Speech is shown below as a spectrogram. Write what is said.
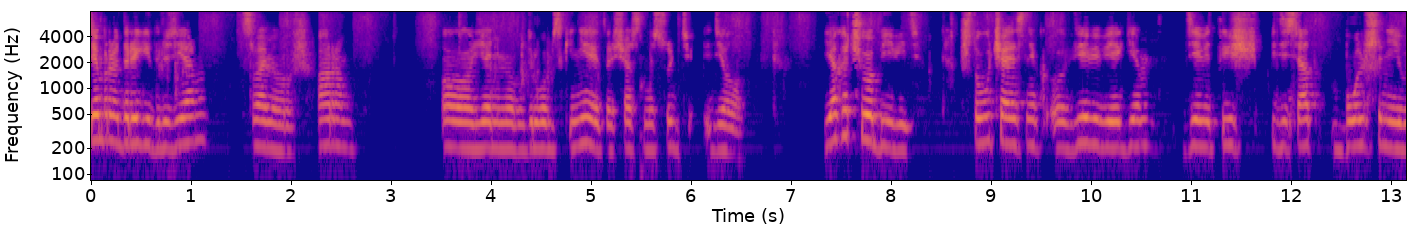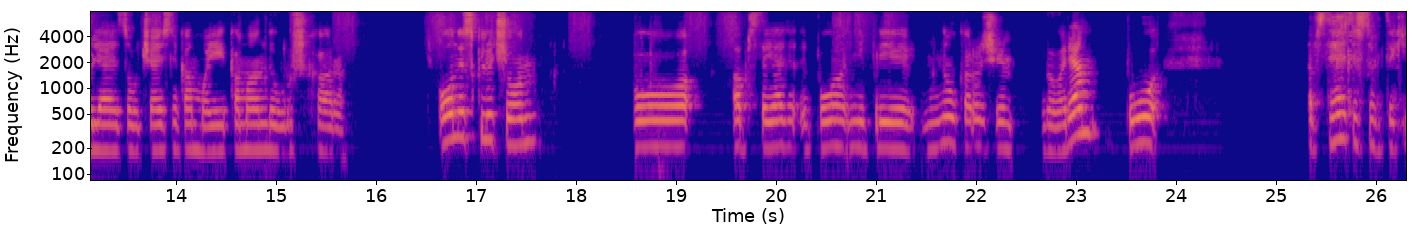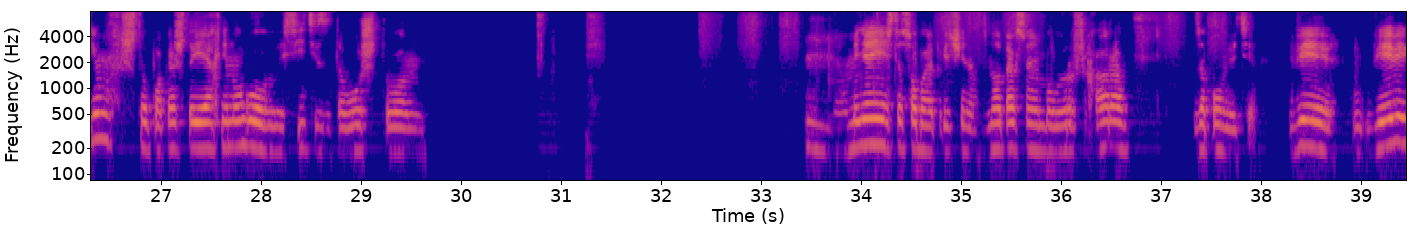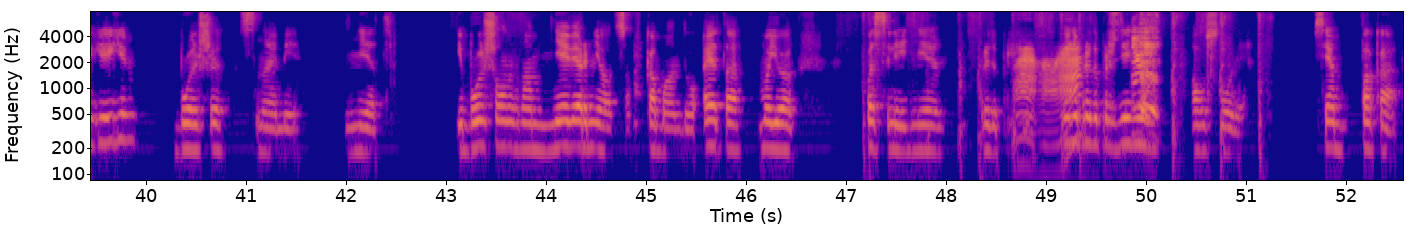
Всем привет, дорогие друзья! С вами Урушхара. Я немного в другом скине, это сейчас не суть дела. Я хочу объявить, что участник э, Веви Веги 9050 больше не является участником моей команды Урушхара. Он исключен по обстоятельствам, по непри... Ну, короче говоря, по обстоятельствам таким, что пока что я их не могу огласить из-за того, что у меня есть особая причина. Но так с вами был Рошихара. Запомните, Ве... Веви Геги больше с нами нет. И больше он к нам не вернется в команду. Это мое последнее предупреждение. Не предупреждение, а условие. Всем пока.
